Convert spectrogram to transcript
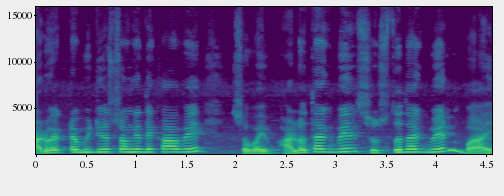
আরও একটা ভিডিওর সঙ্গে দেখা হবে। সবাই ভালো থাকবেন, সুস্থ থাকবেন বাই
